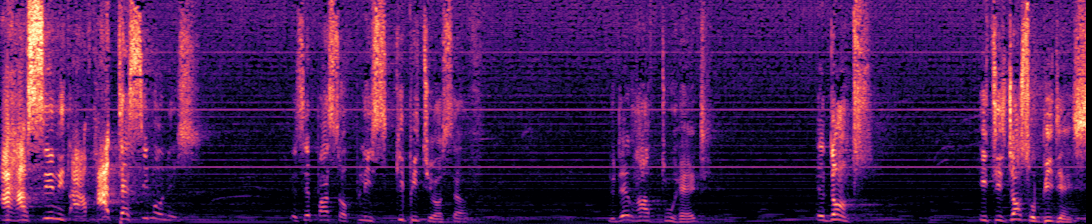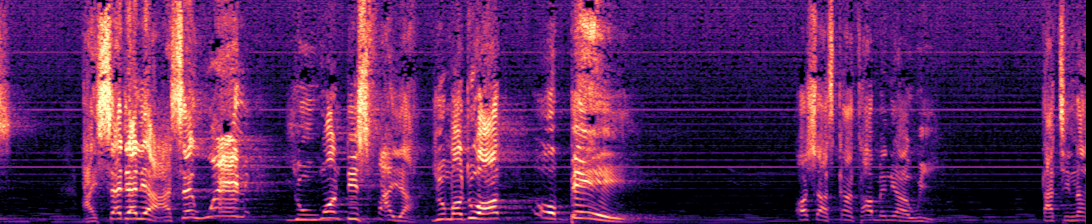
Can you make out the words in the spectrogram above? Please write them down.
I have seen it. I have had testimonies. They say, Pastor, please keep it to yourself. You don't have two heads. They don't. It is just obedience. I said earlier, I said, when you want this fire, you must do what? Obey. Ushers count. How many are we? 39.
